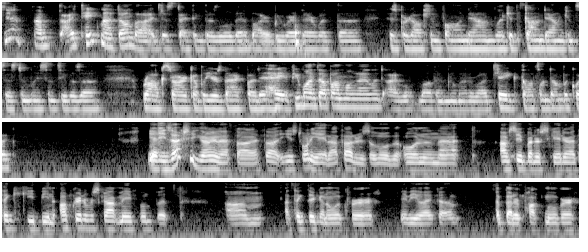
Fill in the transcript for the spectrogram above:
Yeah, I'm, I take Matt Dumba. I just I think there's a little bit of buyer beware there with the, his production falling down. Like it's gone down consistently since he was a rock star a couple years back. But hey, if he winds up on Long Island, I will love him no matter what. Jake, thoughts on Dumba quick? Yeah, he's actually younger than I thought. I thought he's 28. I thought he was a little bit older than that. Obviously, a better skater. I think he'd be an upgrade over Scott Mayfield, but um, I think they're going to look for maybe like a, a better puck mover.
